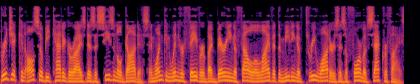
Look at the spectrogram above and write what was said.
Bridget can also be categorized as a seasonal goddess and one can win her favor by burying a fowl alive at the meeting of three waters as a form of sacrifice.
